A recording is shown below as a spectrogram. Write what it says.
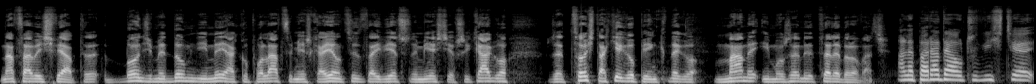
na cały świat. Bądźmy dumni my, jako Polacy mieszkający tutaj w wiecznym mieście w Chicago, że coś takiego pięknego mamy i możemy celebrować. Ale parada oczywiście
